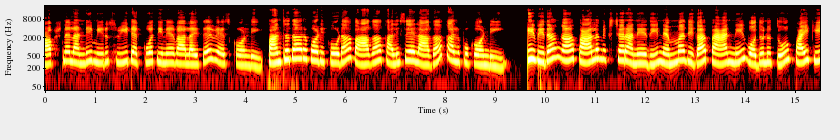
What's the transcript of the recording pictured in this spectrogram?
ఆప్షనల్ అండి. మీరు స్వీట్ ఎక్కువ తినే వాళ్ళైతే వేసుకోండి. పంచదార పొడి కూడా బాగా కలిసేలాగా కలుపుకోండి. ఈ విధంగా పాల మిక్స్చర్ అనేది నెమ్మదిగా ప్యాన్ని వదులుతూ పైకి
